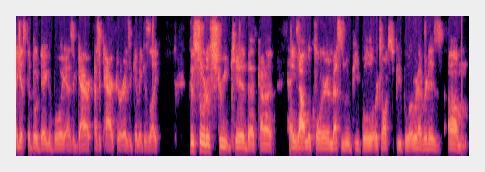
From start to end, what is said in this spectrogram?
I guess the bodega boy as a gar- as a character as a gimmick is like this sort of street kid that kind of hangs out in the corner and messes with people or talks to people or whatever it is. Um,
